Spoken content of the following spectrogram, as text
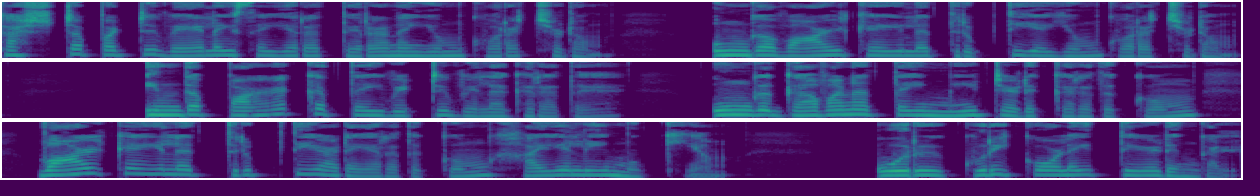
கஷ்டப்பட்டு வேலை செய்யற திறனையும் குறைச்சிடும். உங்க வாழ்க்கையில திருப்தியையும் குறைச்சிடும். இந்த பழக்கத்தை விட்டு விலகிறது உங்க கவனத்தை மீட்டெடுக்கிறதுக்கும் வாழ்க்கையில திருப்தி அடையறதுக்கும் ஹயலி முக்கியம். ஒரு குறிக்கோளை தேடுங்கள்.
